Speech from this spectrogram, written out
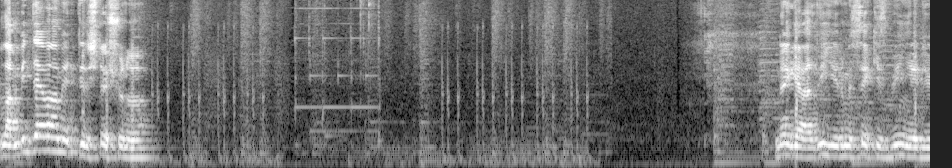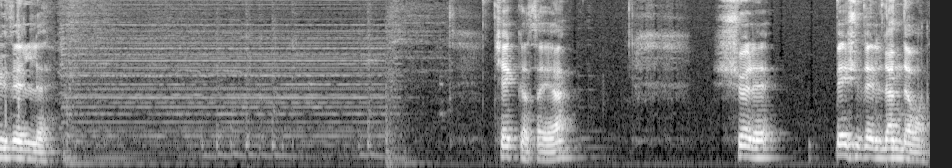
Lan bir devam ettir işte şunu. Ne geldi? 28.750. Çek kasaya. Şöyle 550'den devam.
